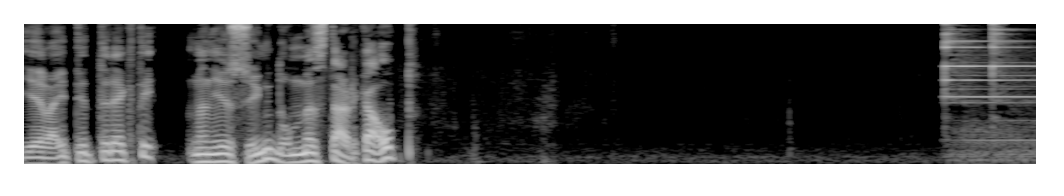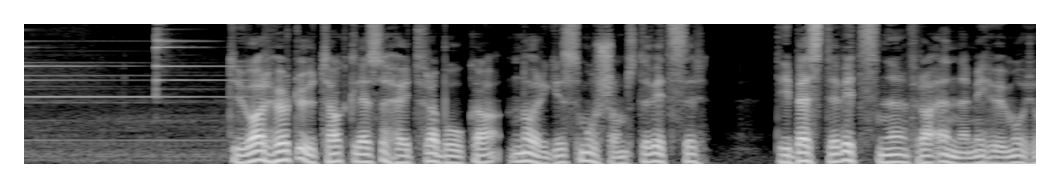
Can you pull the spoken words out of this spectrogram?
Jeg veit ikke riktig, men jeg syng dem med stelka opp. Du har hørt Utakt lese høyt fra boka 'Norges morsomste vitser'. De beste vitsene fra NM i humor.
